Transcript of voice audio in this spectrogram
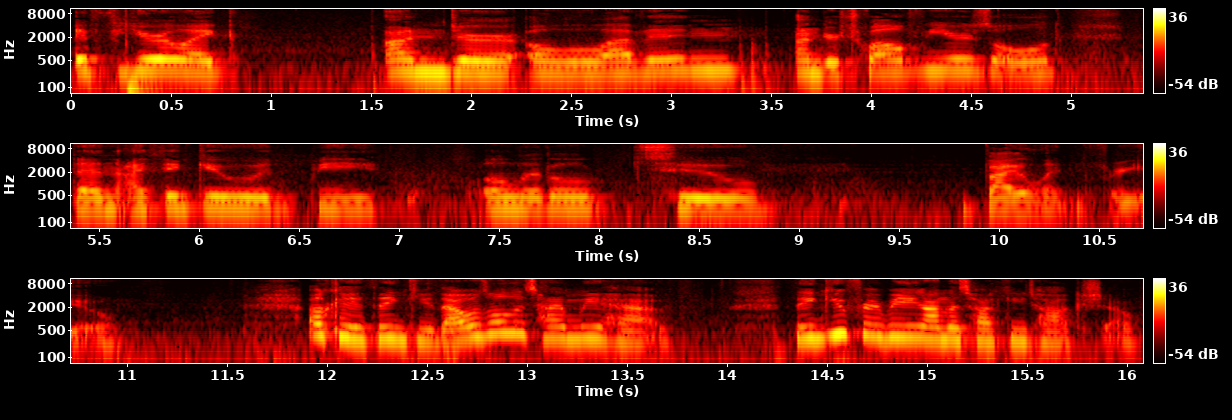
if you're, like, under 11, under 12 years old, then I think it would be a little too violent for you. Okay, thank you. That was all the time we have. Thank you for being on the Talkie Talk Show.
